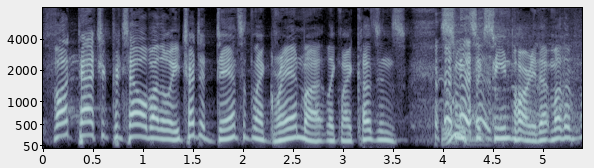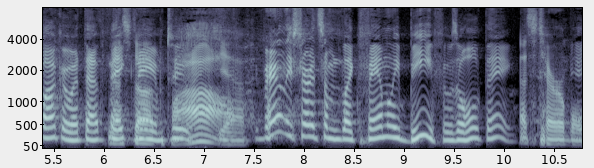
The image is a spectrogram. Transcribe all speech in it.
fuck Patrick Patel, by the way. He tried to dance with my grandma at like my cousin's Sweet 16 party. That motherfucker with that fake Messed up. name, too. Yeah, Apparently started some like family beef. It was a whole thing. that's terrible.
